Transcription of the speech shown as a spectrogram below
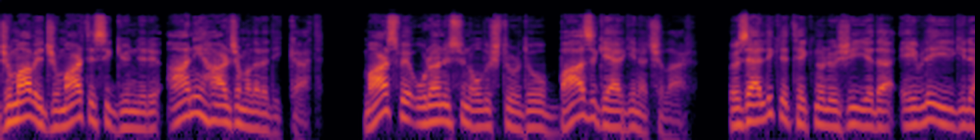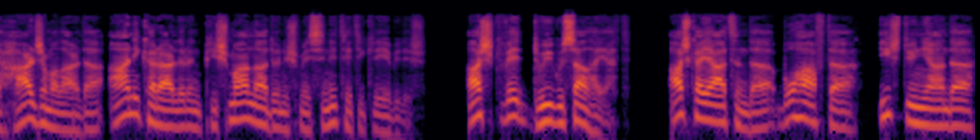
Cuma ve cumartesi günleri ani harcamalara dikkat. Mars ve Uranüs'ün oluşturduğu bazı gergin açılar, özellikle teknoloji ya da evle ilgili harcamalarda ani kararların pişmanlığa dönüşmesini tetikleyebilir. Aşk ve duygusal hayat. Aşk hayatında bu hafta iç dünyanda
